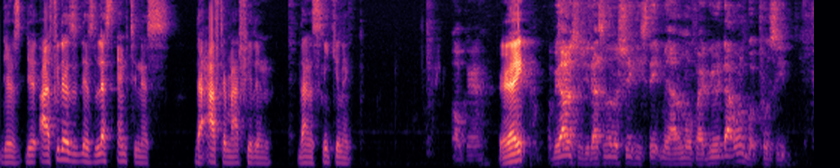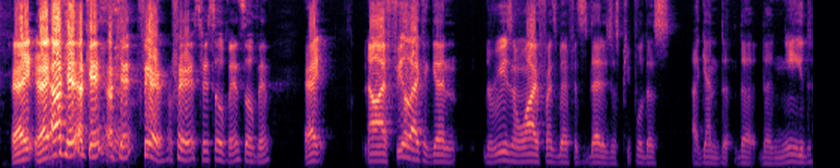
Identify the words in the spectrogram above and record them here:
there's there, i feel there's there's less emptiness that aftermath feeling than a sneaky link Okay. right I'll be honest with you. That's a little shaky statement. I don't know if I agree with that one, but proceed. right right okay okay okay fair fair it's, it's open it's open right now i feel like again the reason why friends benefits is dead is just people just again the the, the need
